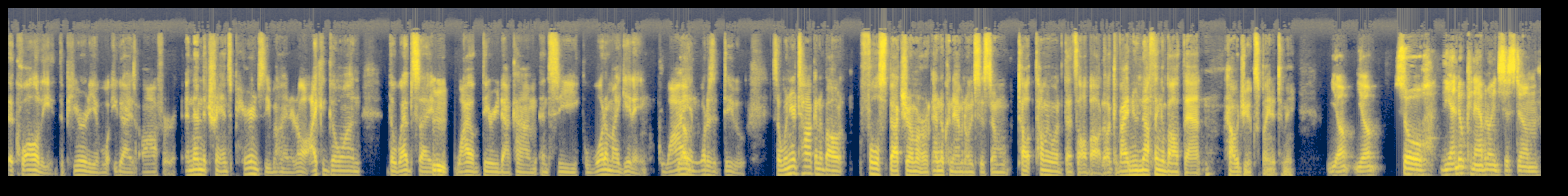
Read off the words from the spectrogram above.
the quality the purity of what you guys offer and then the transparency behind it all i could go on the website Mm. wildtheory.com and see what am i getting why Yep. and what does it do so when you're talking about full spectrum or endocannabinoid system tell, tell me what that's all about like if i knew nothing about that how would you explain it to me Yep, yep. So the endocannabinoid system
